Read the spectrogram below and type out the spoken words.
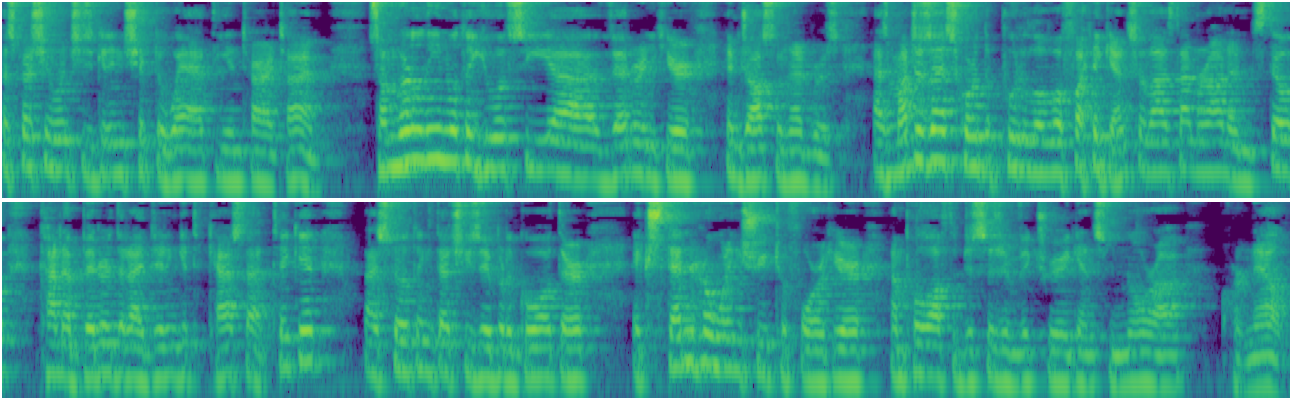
especially when she's getting chipped away at the entire time. So I'm going to lean with a UFC uh, veteran here in Jocelyn Edwards. As much as I scored the Pudilova fight against her last time around and still kind of bitter that I didn't get to cash that ticket, I still think that she's able to go out there, extend her winning streak to four here, and pull off the decision victory against Nora Cornolle.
